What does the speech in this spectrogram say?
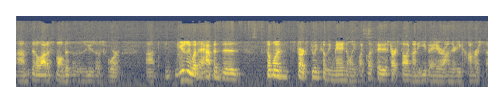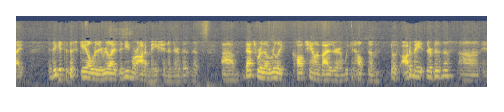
um, that a lot of small businesses use us for. Uh, usually, what happens is someone starts doing something manually, like let's say they start selling on eBay or on their e-commerce site, and they get to the scale where they realize they need more automation in their business. Um, that's where they'll really call Channel Advisor, and we can help them both automate their business um, and,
